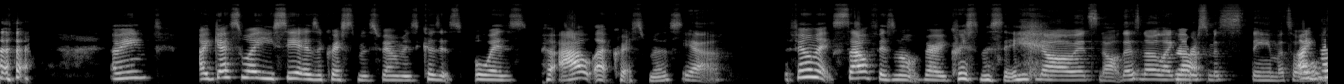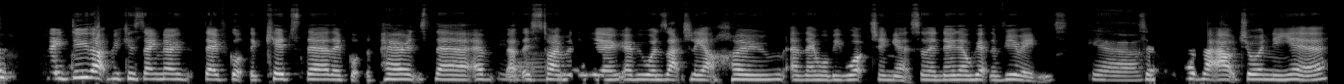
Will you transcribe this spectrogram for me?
I mean, I guess why you see it as a Christmas film is because it's always put out at Christmas. yeah, The film itself is not very Christmassy. no, it's not. There's no like No. Christmas theme at all. I guess they do that because they know they've got the kids there, they've got the parents there. Ev- At this time of the year, everyone's actually at home and they will be watching it, so they know they'll get the viewings. yeah, So- Put that out during the year.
